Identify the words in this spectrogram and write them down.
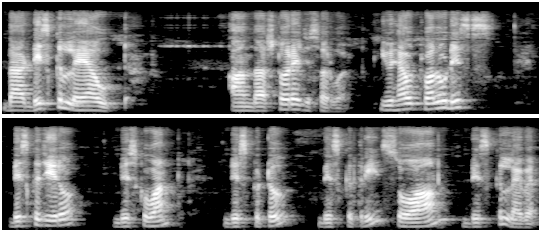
the disk layout on the storage server. You have 12 disks, disk 0, disk 1, disk 2, disk 3, so on, disk 11.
